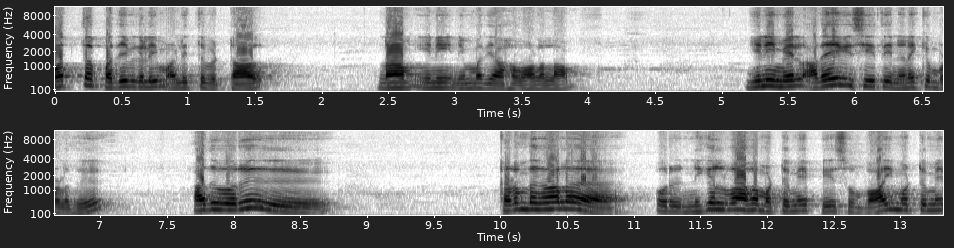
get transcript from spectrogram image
மொத்த பதிவுகளையும் அழித்துவிட்டால் நாம் இனி நிம்மதியாக வாழலாம். இனிமேல் அதே விஷயத்தை நினைக்கும் பொழுது அது ஒரு கடந்த கால ஒரு நிகழ்வாக மட்டுமே பேசும் வாய் மட்டுமே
